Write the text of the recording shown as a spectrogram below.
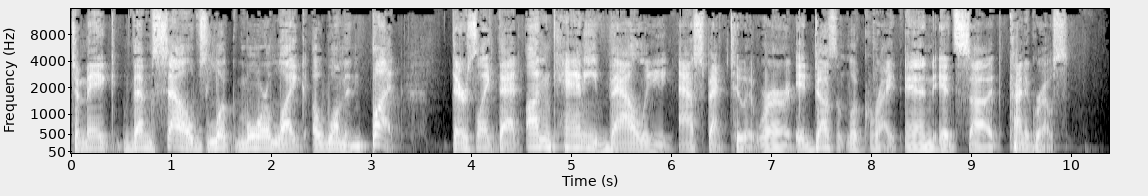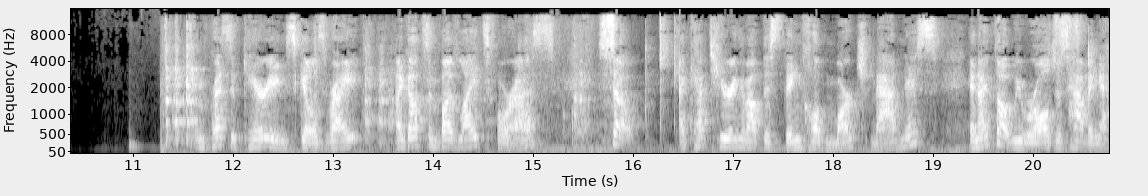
to make themselves look more like a woman, but there's like that uncanny valley aspect to it where it doesn't look right and it's uh, kind of gross. Impressive carrying skills, right? I got some Bud Lights for us. So, I kept hearing about this thing called March Madness, and I thought we were all just having a.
